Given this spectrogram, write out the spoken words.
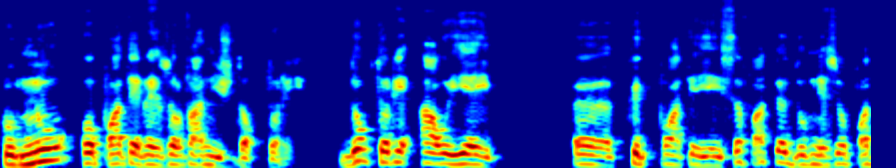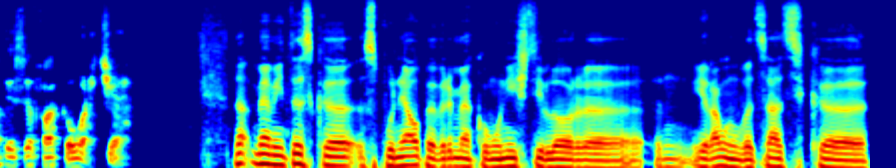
Cum nu o poate rezolva nici doctorii. Doctorii au ei uh, cât poate ei să facă, Dumnezeu poate să facă orice. Da, mi-amintesc că spuneau pe vremea comuniștilor, uh, erau învățați că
